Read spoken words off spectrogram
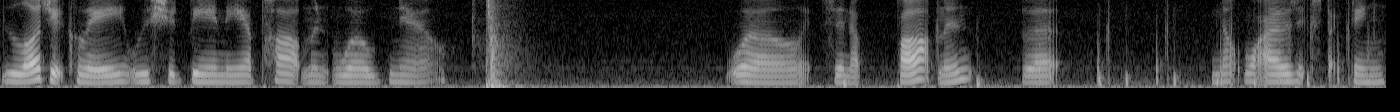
logically, we should be in the apartment world now. Well, it's an apartment, but not what I was expecting.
